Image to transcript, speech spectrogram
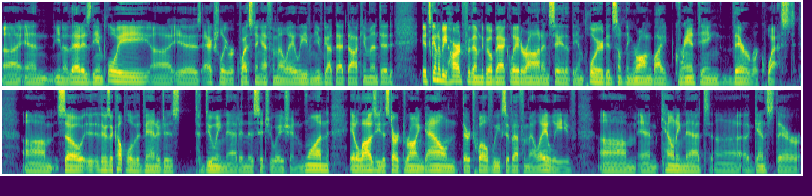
uh, and you know that is the employee uh, is actually requesting fmla leave and you've got that documented it's going to be hard for them to go back later on and say that the employer did something wrong by granting their request um, so there's a couple of advantages to doing that in this situation. One, it allows you to start drawing down their 12 weeks of FMLA leave um, and counting that uh, against their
